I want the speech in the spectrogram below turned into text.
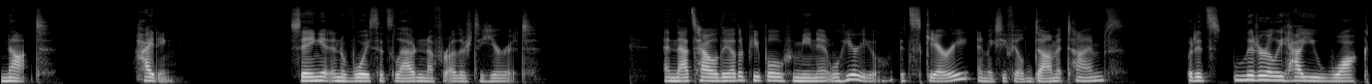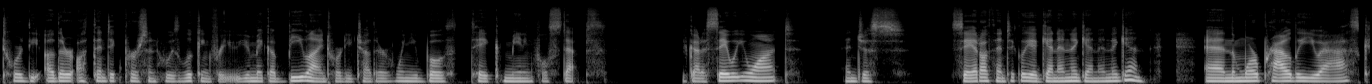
not hiding, saying it in a voice that's loud enough for others to hear it. And that's how the other people who mean it will hear you. It's scary and makes you feel dumb at times but it's literally how you walk toward the other authentic person who is looking for you. You make a beeline toward each other when you both take meaningful steps. You've got to say what you want and just say it authentically again and again and again. And the more proudly you ask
